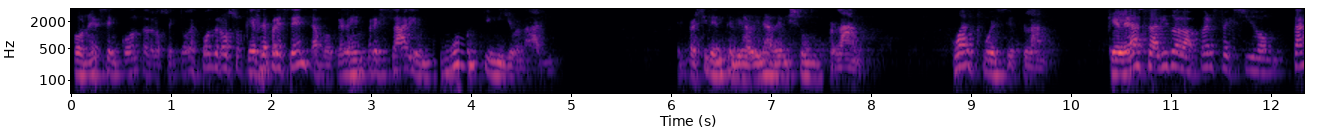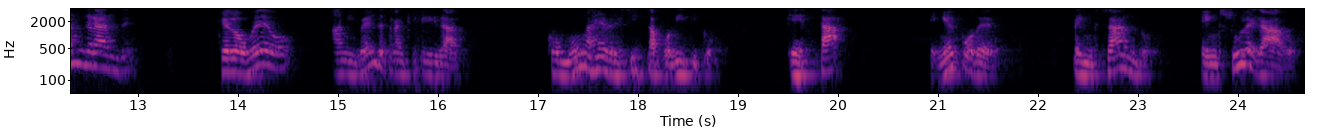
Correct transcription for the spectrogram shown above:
ponerse en contra de los sectores poderosos que él representa, porque él es empresario multimillonario. El presidente Luis Abinader hizo un plan. ¿Cuál fue ese plan? Que le ha salido a la perfección tan grande que lo veo a nivel de tranquilidad como un ajedrecista político que está en el poder pensando en su legado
